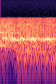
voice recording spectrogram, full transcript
Thank you.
